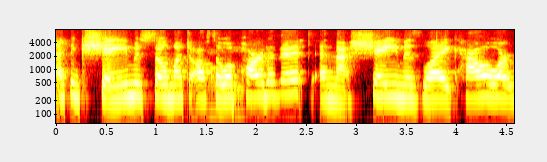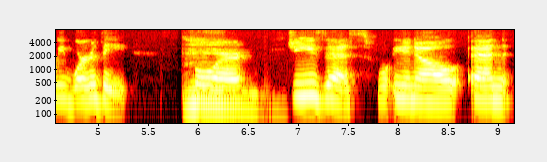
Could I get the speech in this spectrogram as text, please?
I think shame is so much also oh. a part of it, and that shame is like, how are we worthy for mm. Jesus? You know, and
